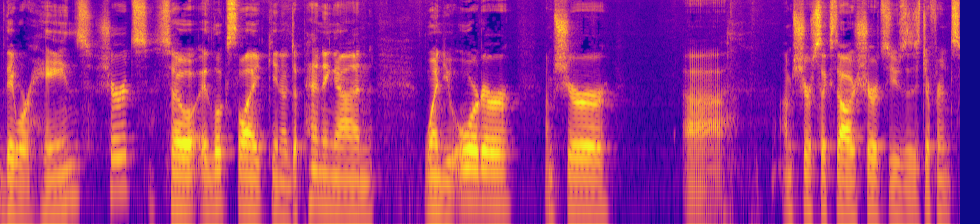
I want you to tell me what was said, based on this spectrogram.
they were Hanes shirts. So it looks like, you know, depending on when you order, I'm sure, uh, I'm sure $6 shirts uses different,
